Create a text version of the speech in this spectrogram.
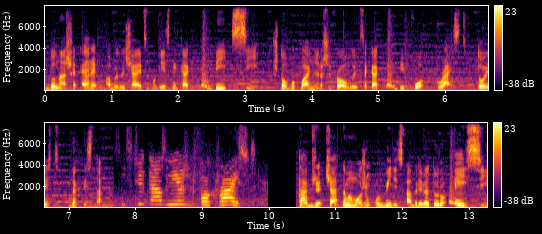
до нашей эры обозначается в английском как BC, что буквально расшифровывается как Before Christ, то есть до Христа. Также часто мы можем увидеть аббревиатуру AC,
